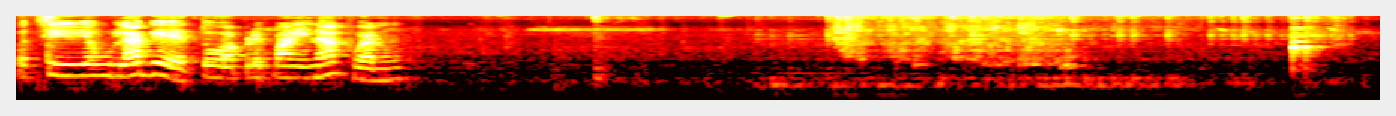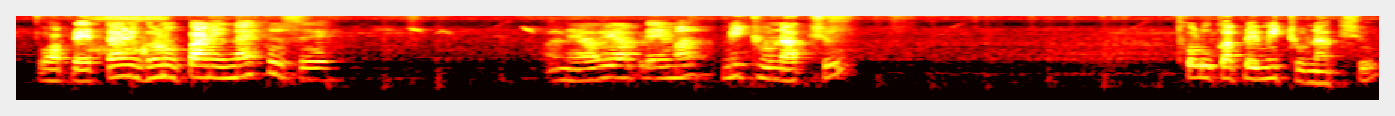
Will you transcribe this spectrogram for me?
પછી એવું લાગે તો આપણે પાણી નાખવાનું. તો આપણે ત્રણ ઘણું પાણી નાખ્યું છે. અને હવે આપણે એમાં મીઠું નાખશું. થોડુંક આપણે મીઠું નાખશું.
